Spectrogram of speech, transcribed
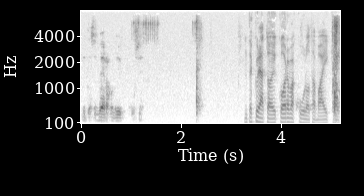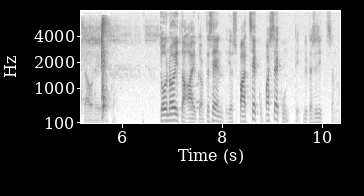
miten se verho liikkuu siellä. Mutta kyllä toi korvakuulolta vaikeita on heiltä. Tuo noita aikoja, mutta sen, jos paat seku, paa sekunti, mitä se sitten sanoo?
